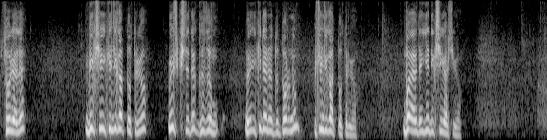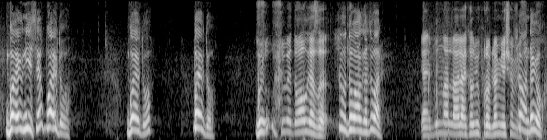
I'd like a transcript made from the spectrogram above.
Suriyeli. Bir kişi ikinci katta oturuyor. Üç kişi de kızım, iki tane de torunum üçüncü katta oturuyor. Bu evde yedi kişi yaşıyor. Bu ev neyse bu evde o. Bu evde o. Bu evde o. Bunu, Su, su ve doğalgazla su doğalgazı var. yani bunlarla alakalı bir problem yaşamıyorsunuz. Şu anda yok.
